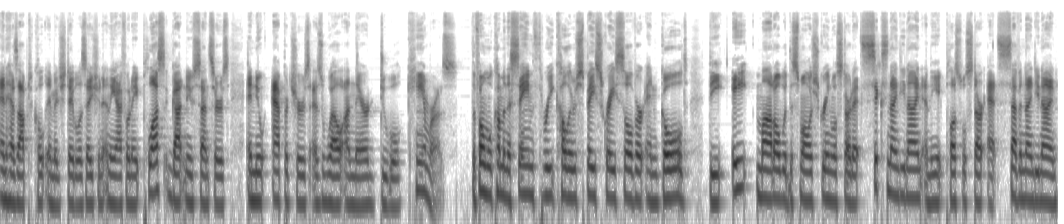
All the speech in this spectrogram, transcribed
and has optical image stabilization. And the iPhone 8 Plus got new sensors and new apertures as well on their dual cameras. The phone will come in the same three colors space gray, silver, and gold. The 8 model with the smaller screen will start at 699 and the 8 Plus will start at 799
